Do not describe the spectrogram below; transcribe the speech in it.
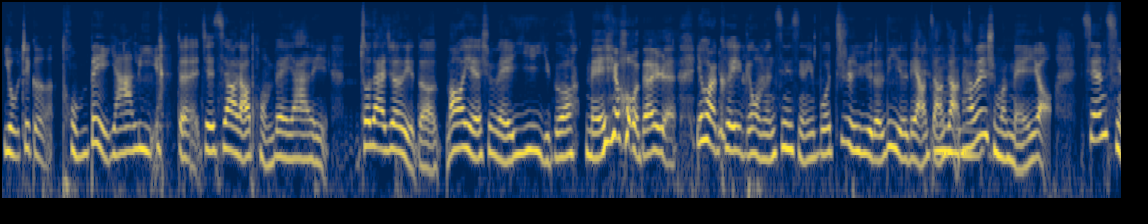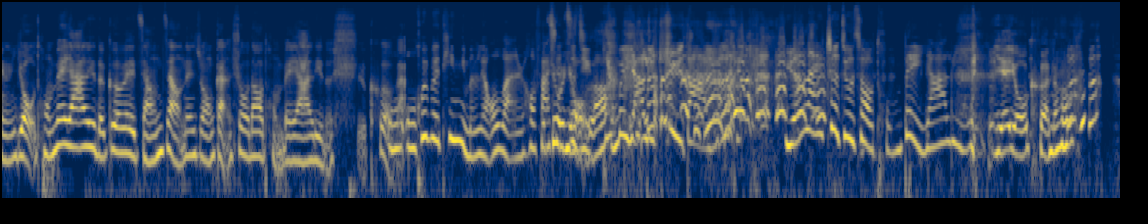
有这个同辈压力，对，这期要聊同辈压力。坐在这里的猫爷是唯一一个没有的人，一会儿可以给我们进行一波治愈的力量，讲讲他为什么没有。先请有同辈压力的各位讲讲那种感受到同辈压力的时刻吧。我我会不会听你们聊完，然后发现自己同辈压力巨大？原来 原来这就叫同辈压力，也有可能。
